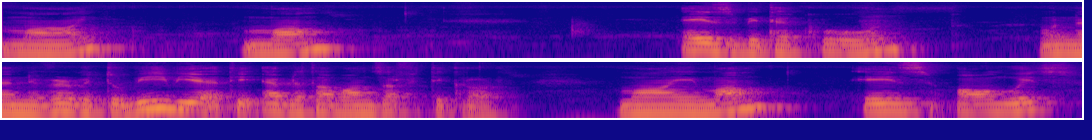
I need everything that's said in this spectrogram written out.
My mom is بتكون قلنا إن verb to be بيأتي قبل طبعا ظرف التكرار. My mom is always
